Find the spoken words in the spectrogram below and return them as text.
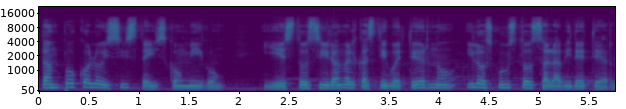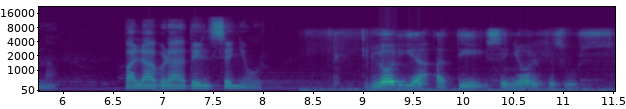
tampoco lo hicisteis conmigo, y estos irán al castigo eterno y los justos a la vida eterna. Palabra del Señor. Gloria a ti, Señor Jesús.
